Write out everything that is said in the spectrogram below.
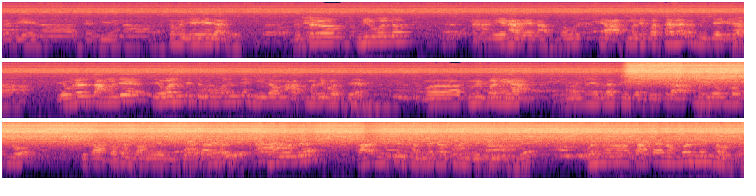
कधी येणार कधी येणार. असं म्हणजे हे झालं. नंतर मी बोललो "अं, येणार येणार. मग ते आतमध्ये बसायला ना तुमच्या इकडे. एवढं सांग म्हणजे व्यवस्थित म्हणून ते मी जाऊन आतमध्ये बसते मग तुम्ही पण या. मग मी म्हटलं ठीक आहे. मी तर आतमध्ये येऊन बसलो. ते काका पण चांगले बोलले हा येतील संध्याकाळपर्यंत येतील बोलले पण काका नंबर देत नव्हते.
